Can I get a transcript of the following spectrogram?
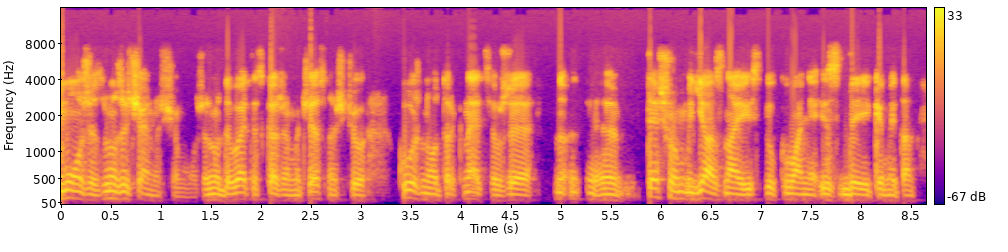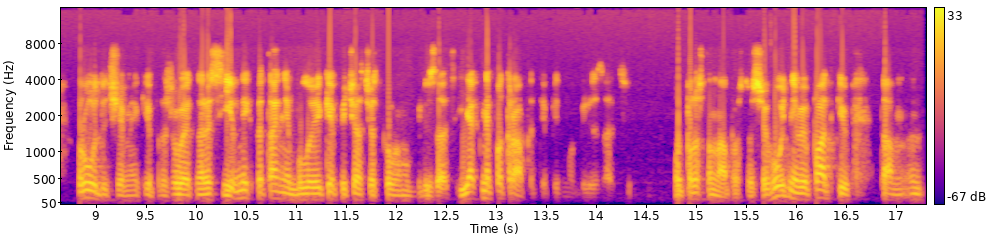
Може, ну звичайно, що може. Ну давайте скажемо чесно, що кожного торкнеться вже ну, е, те, що я знаю із спілкування із деякими там родичами, які проживають на Росії. В них питання було яке під час часткової мобілізації: як не потрапити під мобілізацію? От просто-напросто сьогодні випадків там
